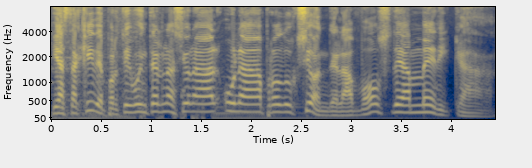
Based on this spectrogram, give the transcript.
Y hasta aquí Deportivo Internacional, una producción de La Voz de América.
